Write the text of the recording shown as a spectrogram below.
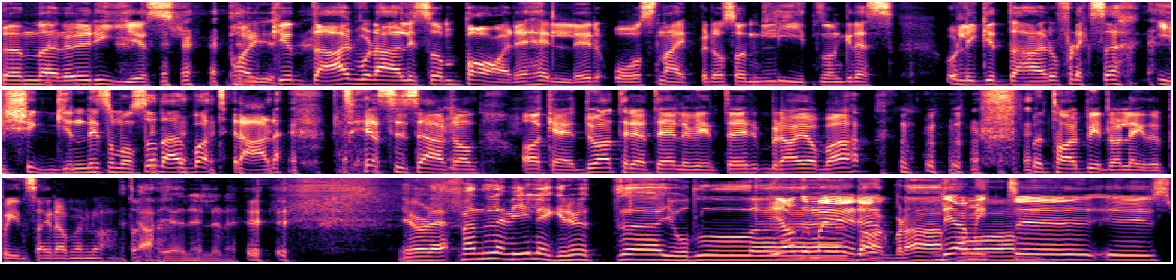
den derre Ryesparken der, hvor det er liksom bare heller og sneiper og sånn liten sånn gress, å ligge der og flekse, i skyggen liksom også, det er jo bare trær det. Det syns jeg er sånn Ok, du har tre til hele vinter, bra jobba, men ta et bilde og legg det ut på Instagram eller noe. Ja, gjør heller det. Gjør det. Men vi legger ut uh, Jodel uh, Ja, det må jeg gjøre. Dagblad Det er på mitt eh,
